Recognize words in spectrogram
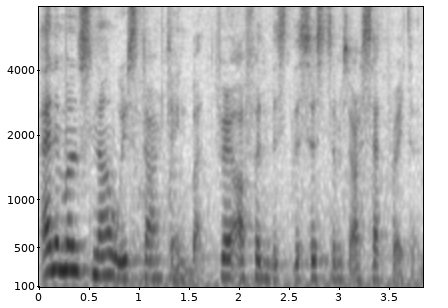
Animals, now we're starting, but very often this, the systems are separated.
